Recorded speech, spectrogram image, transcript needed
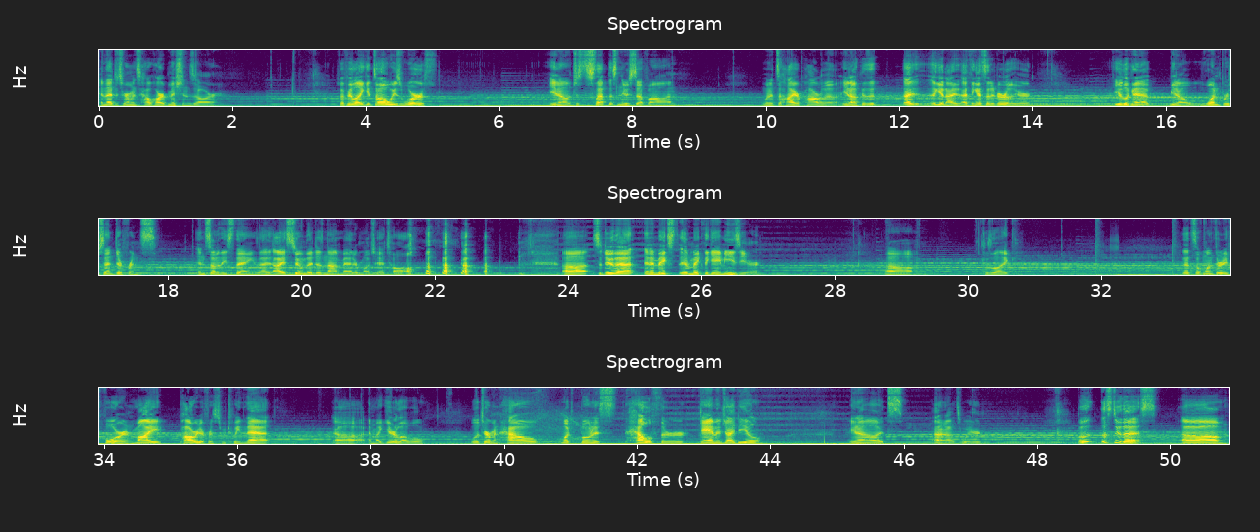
And that determines how hard missions are. So I feel like it's always worth, you know, just to slap this new stuff on when it's a higher power level. You know, because it, I, again, I, I think I said it earlier. You're looking at, you know, 1% difference in some of these things. I, I assume that does not matter much at all. Uh, so do that, and it makes it'll make the game easier. Um, cause like that's a 134, and my power difference between that uh, and my gear level will determine how much bonus health or damage I deal. You know, it's I don't know, it's weird. But let's do this. Um,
